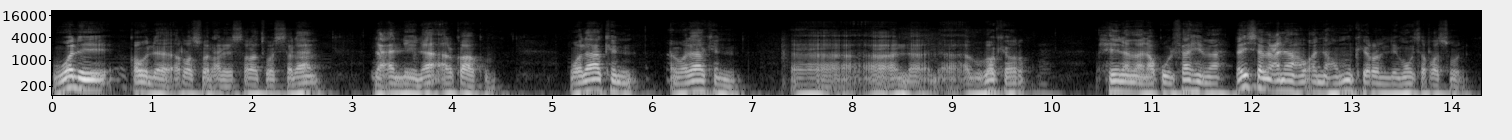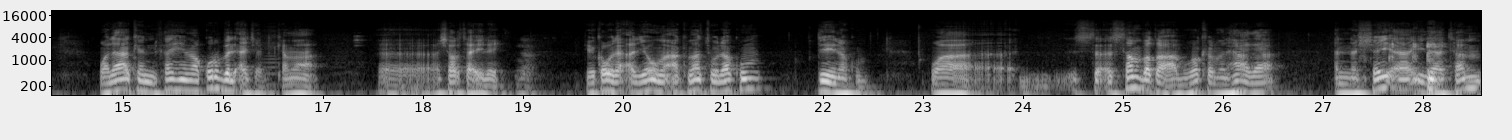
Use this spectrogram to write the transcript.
ولقول الرسول عليه الصلاة والسلام لعلي لا ألقاكم. ولكن ولكن آه، أبو بكر حينما نقول فهم ليس معناه أنه منكر لموت الرسول ولكن فهم قرب الأجل كما آه، أشرت إليه. نعم. في قوله اليوم أكملت لكم دينكم. واستنبط أبو بكر من هذا أن الشيء إذا تم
